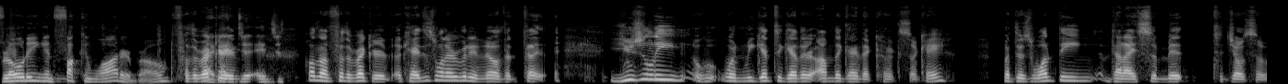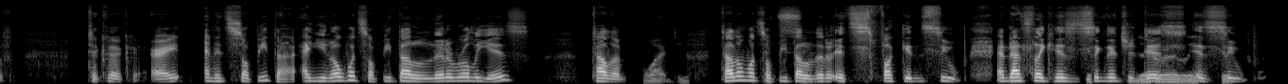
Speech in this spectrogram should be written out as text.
floating in fucking water, bro. For the Like record, ju- it just Hold on, for the record, okay, I just want everybody to know that the, usually when we get together, I'm the guy that cooks, okay? But there's one thing that I submit to Joseph to cook, all right? And it's sopita. And you know what sopita literally is? Tell him. what, dude? Tell him what It's sopita soup. literally it's fucking soup. And that's like his signature dish is soup. soup.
